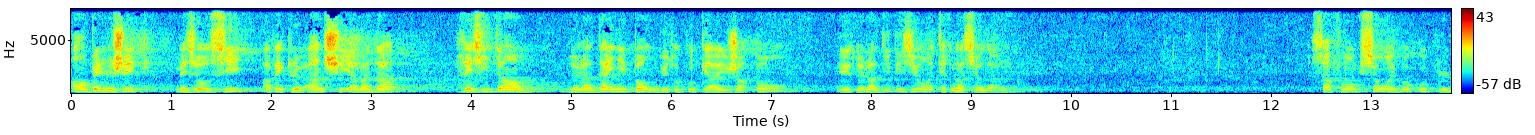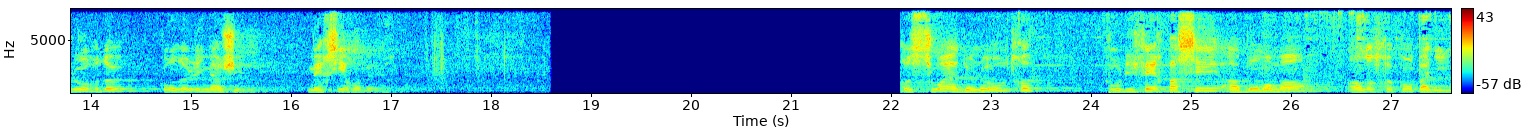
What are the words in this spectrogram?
En Belgique, mais aussi avec le Hanshi Yamada, président de la Dai Nippon Butokukai Japon et de la division internationale. Sa fonction est beaucoup plus lourde qu'on ne l'imagine. Merci Robert. Prendre soin de l'autre pour lui faire passer un bon moment en notre compagnie.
